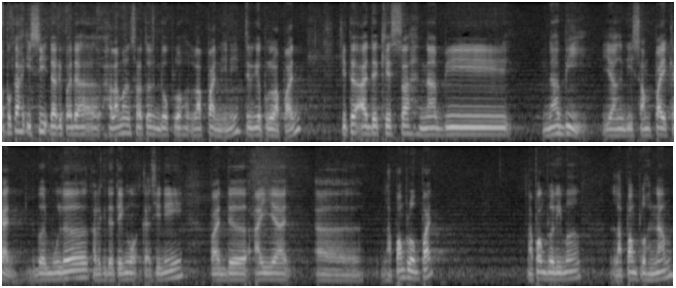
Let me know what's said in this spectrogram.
Apakah isi daripada halaman 128 ini? 38. Kita ada kisah Nabi Nabi yang disampaikan bermula kalau kita tengok kat sini pada ayat uh, 84 85 86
